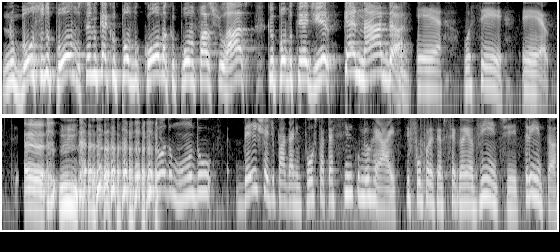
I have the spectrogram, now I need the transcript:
no, bolso do povo. Você não quer que o povo coma, que o povo faça churrasco, que o povo tenha dinheiro. Quer nada. É, você. É, é hum. todo mundo deixa de pagar imposto até 5 mil reais. Se for, por exemplo, você ganha 20, 30 a,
